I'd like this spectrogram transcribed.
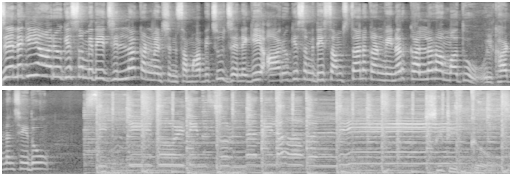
ജനകീയ ആരോഗ്യ സമിതി ജില്ലാ കൺവെൻഷൻ സമാപിച്ചു. ജനകീയ ആരോഗ്യ സമിതി സംസ്ഥാന കൺവീനർ കല്ലറ മധു ഉദ്ഘാടനം ചെയ്തു. City Gold,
